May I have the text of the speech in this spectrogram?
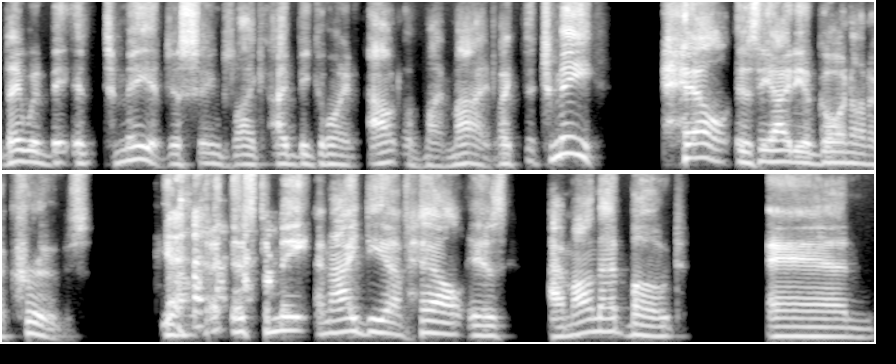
they would be it, to me it just seems like i'd be going out of my mind. Like the, to me hell is the idea of going on a cruise. You know that, that's to me an idea of hell is i'm on that boat and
